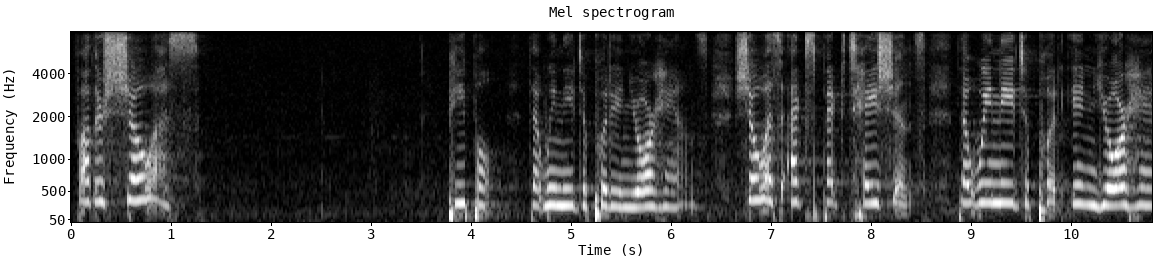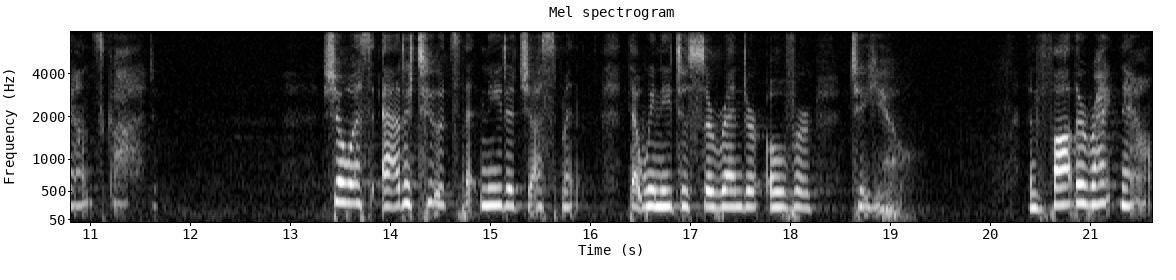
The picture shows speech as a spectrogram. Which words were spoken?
Father, show us people that we need to put in your hands. Show us expectations that we need to put in your hands, God. Show us attitudes that need adjustment, that we need to surrender over to you. And Father, right now,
